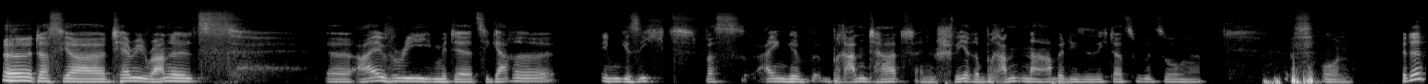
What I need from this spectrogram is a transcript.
äh, dass ja Terry Runnels äh, Ivory mit der Zigarre im Gesicht was eingebrannt hat, eine schwere Brandnarbe, die sie sich da zugezogen hat. Und bitte?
